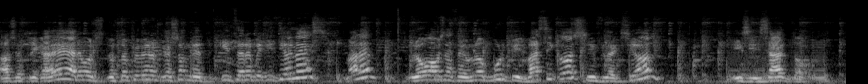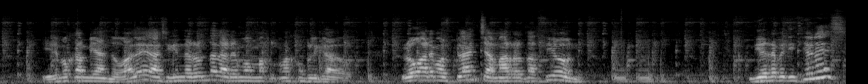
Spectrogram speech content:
Os explicaré, haremos los tres primeros que son de 15 repeticiones, ¿vale? Luego vamos a hacer unos burpees básicos sin flexión y sin salto. Iremos cambiando, ¿vale? La siguiente ronda la haremos más, complicado. Luego haremos plancha más rotación 10 repeticiones.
